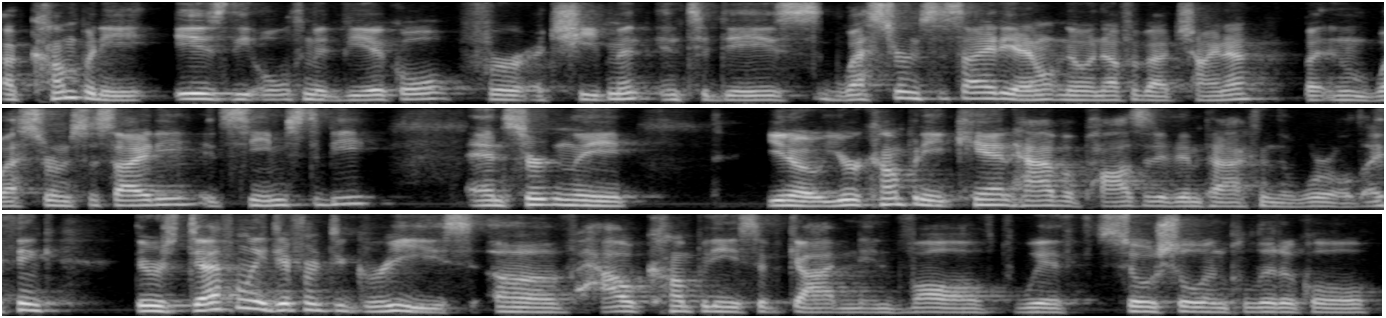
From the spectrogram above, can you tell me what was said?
a company is the ultimate vehicle for achievement in today's Western society. I don't know enough about China, but in Western society, it seems to be. And certainly, you know, your company can have a positive impact in the world. I think there's definitely different degrees of how companies have gotten involved with social and political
